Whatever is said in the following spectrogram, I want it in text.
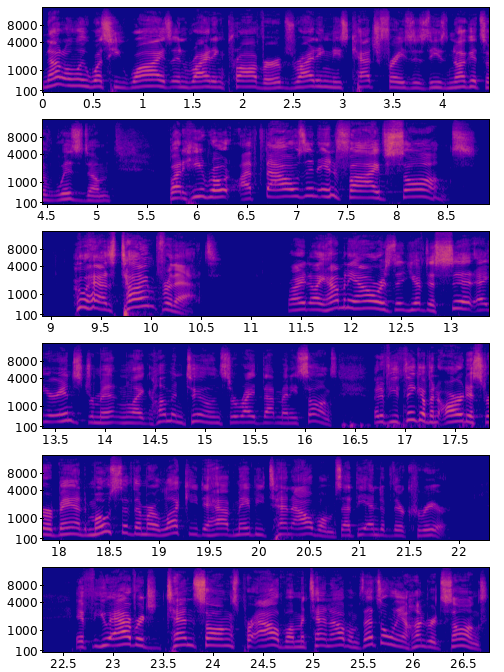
Not only was he wise in writing Proverbs, writing these catchphrases, these nuggets of wisdom, but he wrote a thousand and five songs. Who has time for that? Right? Like how many hours that you have to sit at your instrument and like humming tunes to write that many songs? But if you think of an artist or a band, most of them are lucky to have maybe 10 albums at the end of their career. If you average 10 songs per album and 10 albums, that's only 100 songs.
